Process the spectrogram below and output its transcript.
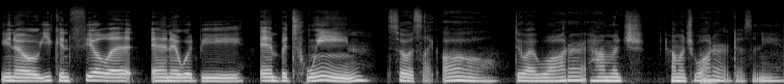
you know you can feel it, and it would be in between. So it's like, oh, do I water? How much? How much water does it need?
